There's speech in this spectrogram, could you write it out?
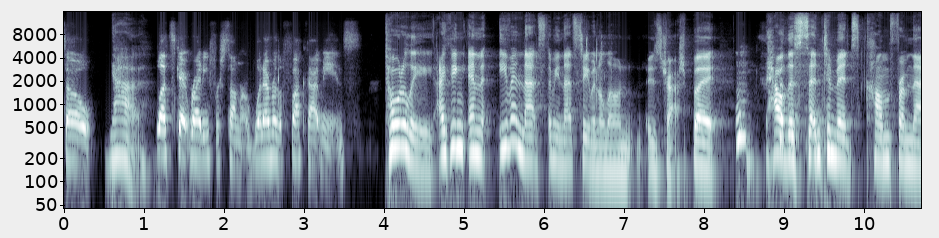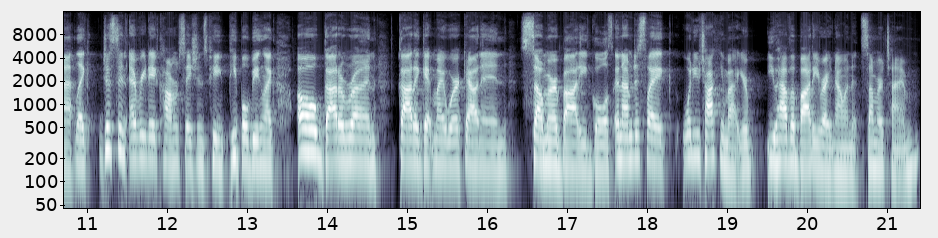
so, yeah, let's get ready for summer, whatever the fuck that means. Totally. I think, and even that's, I mean, that statement alone is trash, but how the sentiments come from that, like just in everyday conversations, pe- people being like, oh, gotta run, gotta get my workout in, summer body goals. And I'm just like, what are you talking about? You're, you have a body right now and it's summertime.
